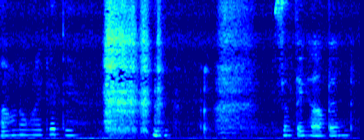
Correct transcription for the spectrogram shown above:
I don't know what I did there. Something happened.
